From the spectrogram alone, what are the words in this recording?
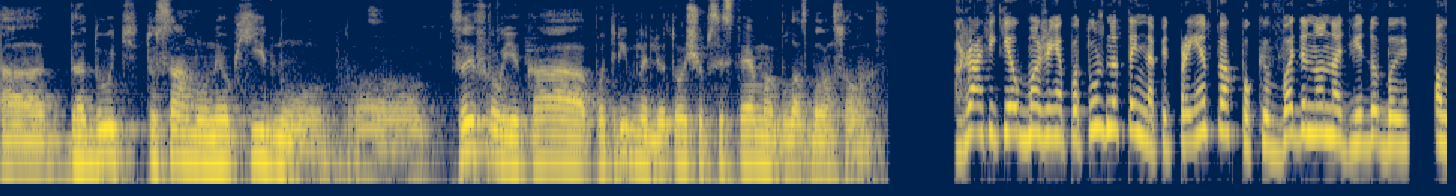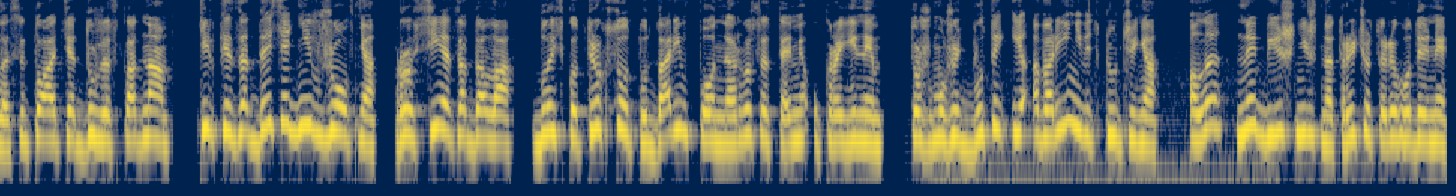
е, дадуть ту саму необхідну цифру, яка потрібна для того, щоб система була збалансована. Графіки обмеження потужностей на підприємствах поки введено на дві доби. Але ситуація дуже складна. Тільки за 10 днів жовтня Росія завдала близько 300 ударів по енергосистемі України. Тож можуть бути і аварійні відключення, але не більш ніж на 3-4 години.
